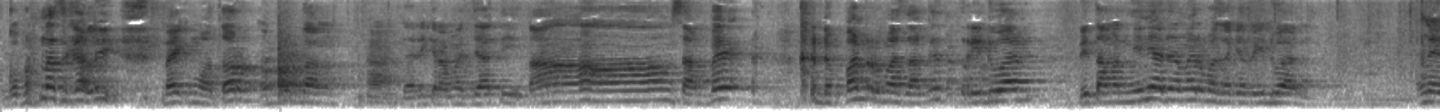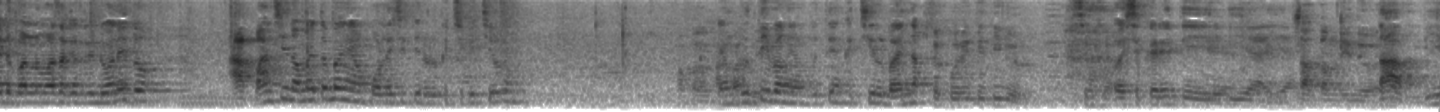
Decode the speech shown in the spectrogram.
Gue pernah sekali naik motor ngebut bang Nah. dari Keramat Jati, tam sampai ke depan rumah sakit Ridwan di Taman Mini ada namanya rumah sakit Ridwan. Ini depan rumah sakit Ridwan itu apaan sih namanya tuh bang yang polisi tidur kecil-kecil bang? Yang putih bang, yang putih yang kecil banyak. Security tidur. Oh security, iya iya. Satpam tidur. Tapi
